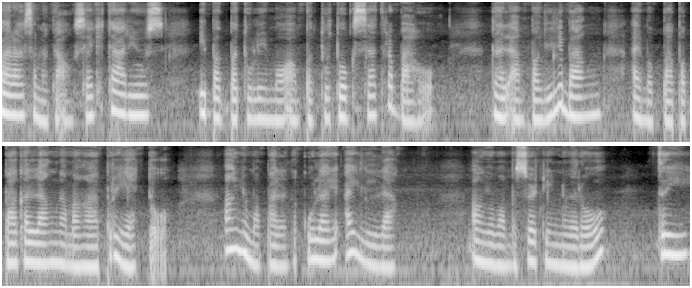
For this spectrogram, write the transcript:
Para sa mataong Sagittarius, ipagpatuloy mo ang pagtutog sa trabaho dahil ang paglilibang ay magpapapagal lang ng mga proyekto. Ang iyong mapalad na kulay ay lilac. Ang iyong mamaswerteng numero 3,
